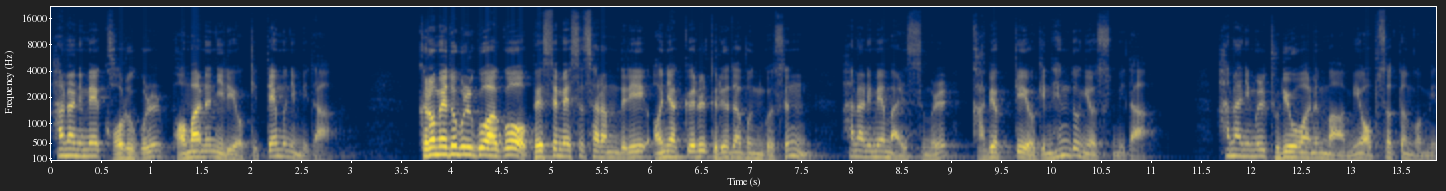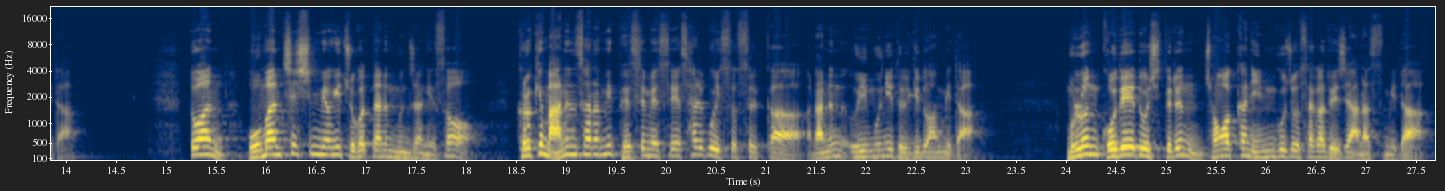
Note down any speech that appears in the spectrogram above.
하나님의 거룩을 범하는 일이었기 때문입니다. 그럼에도 불구하고 베세메스 사람들이 언약궤를 들여다본 것은 하나님의 말씀을 가볍게 여긴 행동이었습니다. 하나님을 두려워하는 마음이 없었던 겁니다. 또한 5만 70명이 죽었다는 문장에서 그렇게 많은 사람이 베세메스에 살고 있었을까라는 의문이 들기도 합니다. 물론 고대의 도시들은 정확한 인구 조사가 되지 않았습니다.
